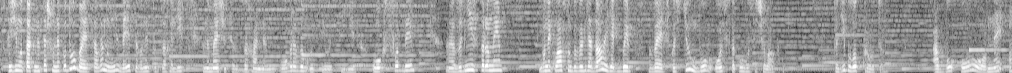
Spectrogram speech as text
скажімо так, не те, що не подобається, але ну, мені здається, вони тут взагалі не мечуться з загальним образом. Оці ось її Оксфорди. Е, З однієї сторони, вони класно би виглядали, якби весь костюм був ось в таку гусячолапку. Тоді було б круто. Або о, в неї. А,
